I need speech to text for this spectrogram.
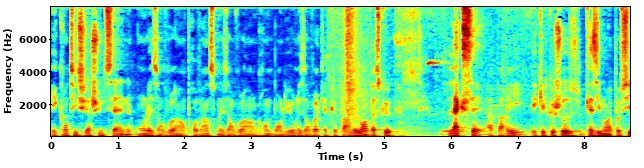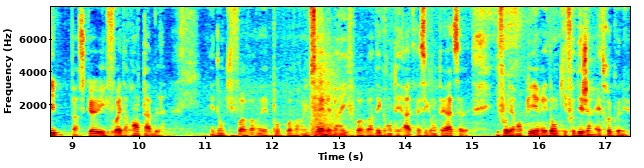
Et quand ils cherchent une scène, on les envoie en province, on les envoie en grande banlieue, on les envoie quelque part de loin parce que l'accès à Paris est quelque chose quasiment impossible parce qu'il faut être rentable. Et donc, il faut avoir, pour pouvoir avoir une scène, eh ben, il faut avoir des grands théâtres. Et ces grands théâtres, il faut les remplir. Et donc, il faut déjà être connu.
